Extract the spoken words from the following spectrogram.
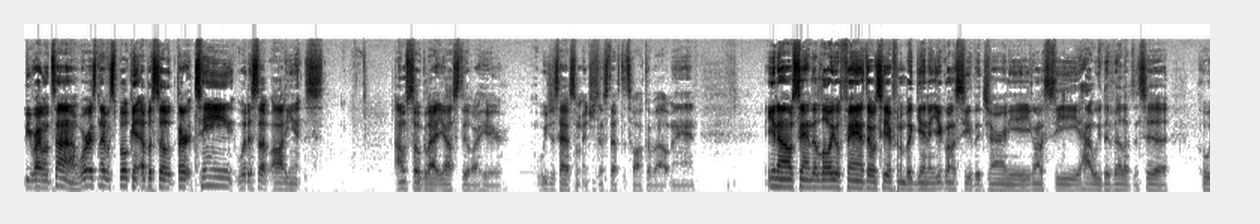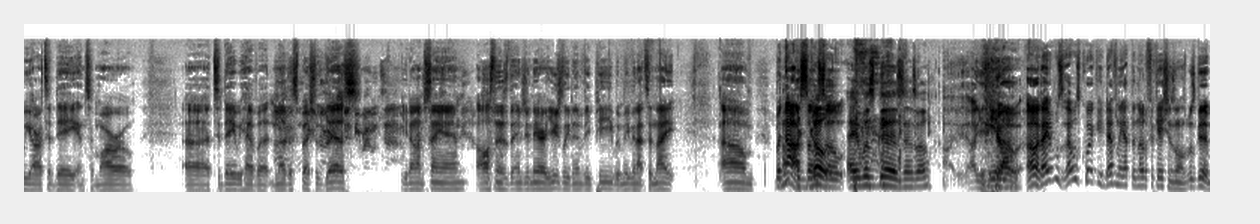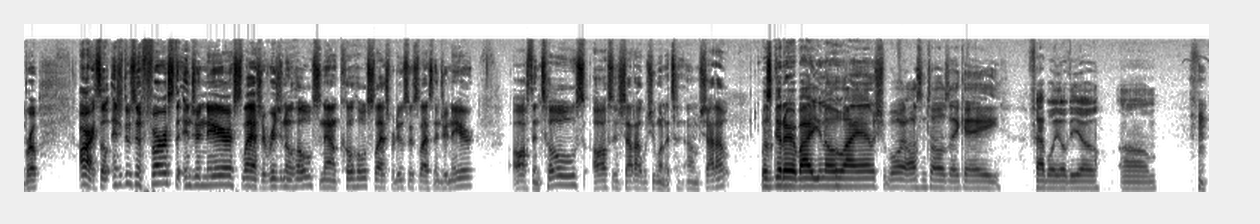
Be right on time. Words Never Spoken, episode 13. What is up, audience? I'm so glad y'all still are here. We just have some interesting stuff to talk about, man. You know I'm saying? The loyal fans that was here from the beginning, you're going to see the journey. You're going to see how we developed into who we are today and tomorrow. Uh, today we have another special guest. You know what I'm saying? Austin is the engineer, usually the MVP, but maybe not tonight. Um, but no, nah, so Go. so hey, what's good, Zenzo? uh, yo, oh, that was that was quick. He definitely got the notifications on. What's good, bro? All right, so introducing first the engineer slash original host, now co-host slash producer slash engineer, Austin Toes. Austin, shout out what you want to t- um, shout out. What's good, everybody? You know who I am. It's your boy Austin Toes, aka Fatboy OVO. Um,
